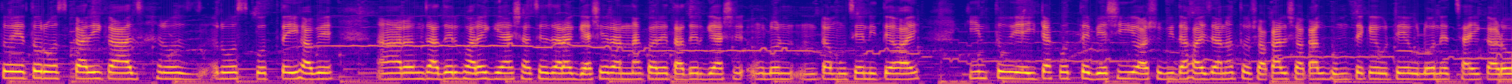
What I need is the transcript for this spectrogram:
তো এ তো রোজকারই কাজ, রোজ রোজ করতেই হবে। আর যাদের ঘরে গ্যাস আছে, যারা গ্যাসে রান্না করে, তাদের গ্যাস উলনটা মুছে নিতে হয়। কিন্তু এইটা করতে বেশি অসুবিধা হয়, জানো তো? সকাল সকাল ঘুম থেকে উঠে উলনের ছাই কাড়ো,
